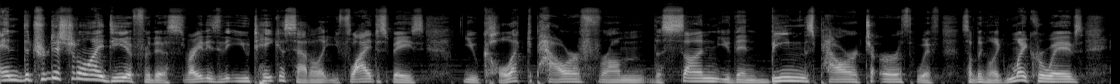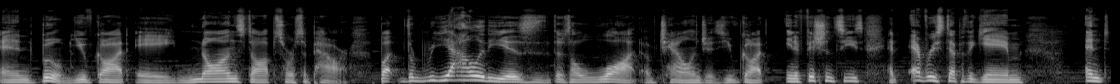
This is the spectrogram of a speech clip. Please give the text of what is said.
And the traditional idea for this, right, is that you take a satellite, you fly it to space, you collect power from the sun, you then beam this power to Earth with something like microwaves, and boom, you've got a non-stop source of power. But the reality is that there's a lot of challenges. You've got inefficiencies at every step of the game. And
